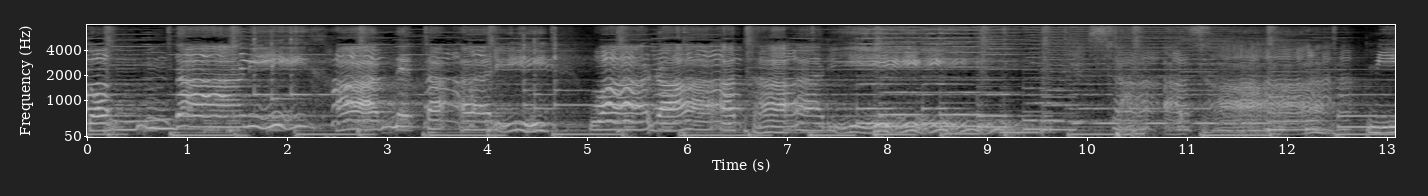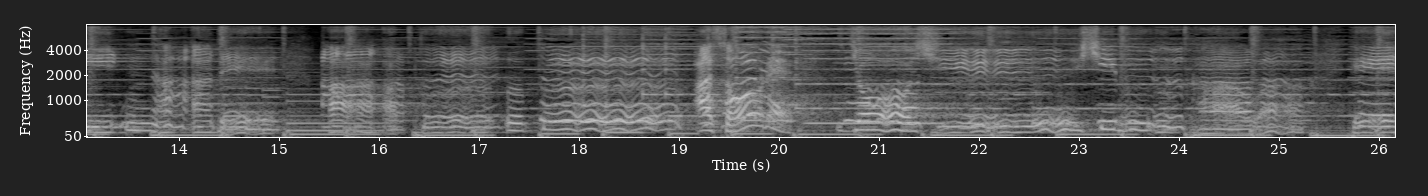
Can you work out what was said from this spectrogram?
飛んだり跳ねたり笑ったり。さあさあみんなでアッププあそれ上州渋川へ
